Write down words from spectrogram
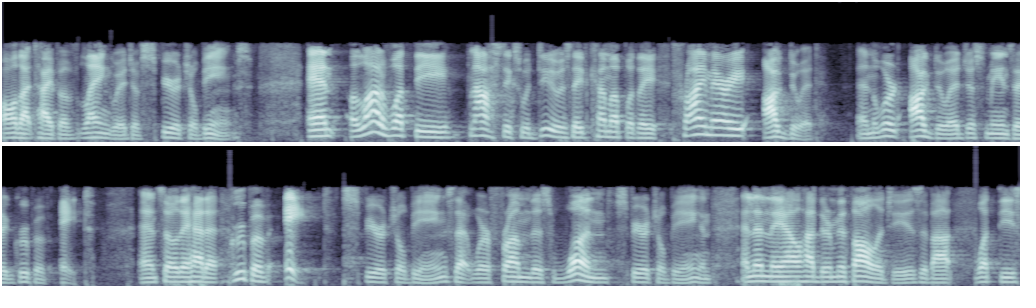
all that type of language of spiritual beings. And a lot of what the Gnostics would do is they'd come up with a primary Ogdoad. And the word Ogdoad just means a group of eight. And so they had a group of eight spiritual beings that were from this one spiritual being. And, and then they all had their mythologies about what these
